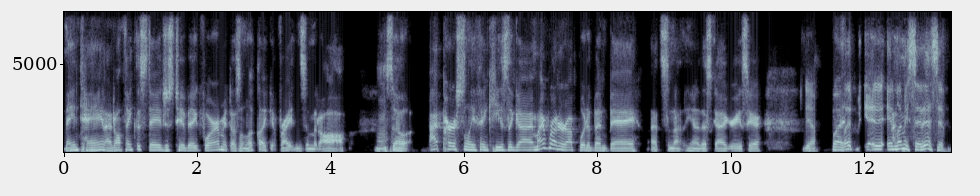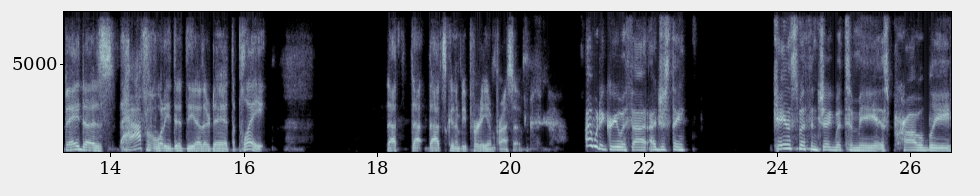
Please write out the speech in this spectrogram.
maintain. I don't think the stage is too big for him. It doesn't look like it frightens him at all. Mm-hmm. So I personally think he's the guy. My runner-up would have been Bae. That's not you know this guy agrees here. Yeah. But, but and let me say this: if Bae does half of what he did the other day at the plate, that that that's going to be pretty impressive. I would agree with that. I just think Canaan Smith-Njigba to me is probably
